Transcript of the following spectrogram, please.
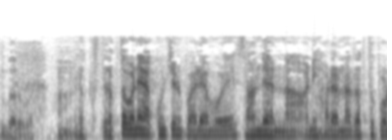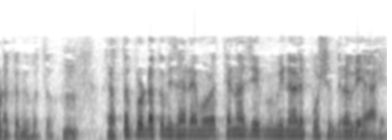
बरोबर. रक्त- रक्तवाहिन्या आकुंचन पावल्यामुळे सांध्यांना आणि हाडांना रक्तपुरवठा कमी होतो. रक्तपुरवठा कमी झाल्यामुळे त्यांना जे मिळणारे पोषक द्रव्य आहेत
